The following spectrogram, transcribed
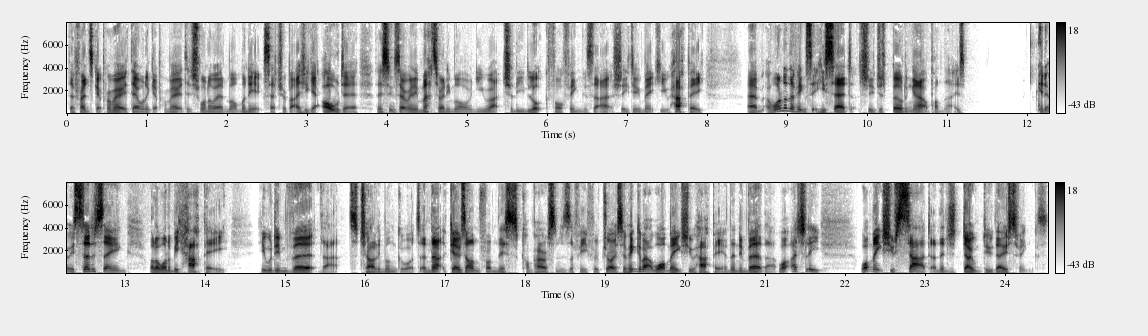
Their friends get promoted. They want to get promoted. They just want to earn more money, etc. But as you get older, those things don't really matter anymore. And you actually look for things that actually do make you happy. Um, and one of the things that he said, actually, just building out upon that, is, you know, instead of saying, well, I want to be happy, he would invert that, to Charlie Munger would. And that goes on from this comparison as a thief of joy. So think about what makes you happy and then invert that. What actually, what makes you sad and then just don't do those things.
